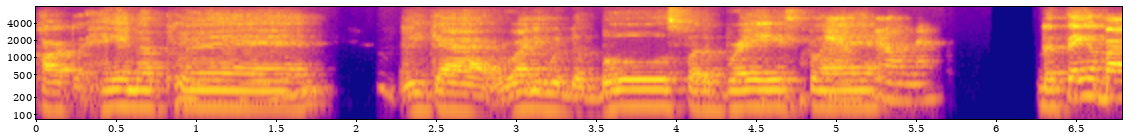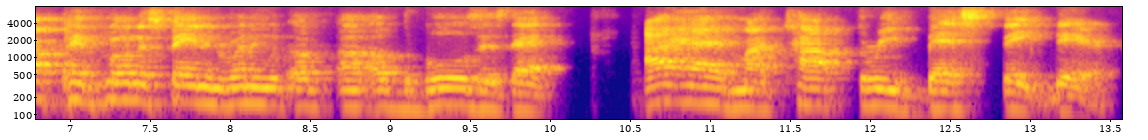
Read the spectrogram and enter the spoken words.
Cartagena planned. We got running with the Bulls for the Braves planned Pamplona. the thing about Pamplona, Spain, and running with of, uh, of the Bulls is that I had my top three best steak there.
